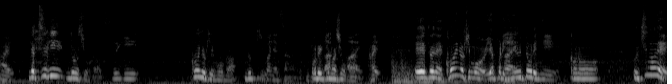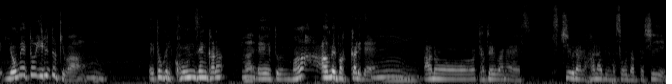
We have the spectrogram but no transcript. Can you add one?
はい。じゃあ次どうしようか。次。恋の木行こうか？どっち？俺行きましょうか。ははい。い、えっ、ー、とね恋の木もやっぱり言う通りに、このうちのね嫁といる時は、うん。え特に婚前かな、はい。えっ、とまあ雨ばっかりで、うん。あのー例えばね土浦の花火もそうだったし、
